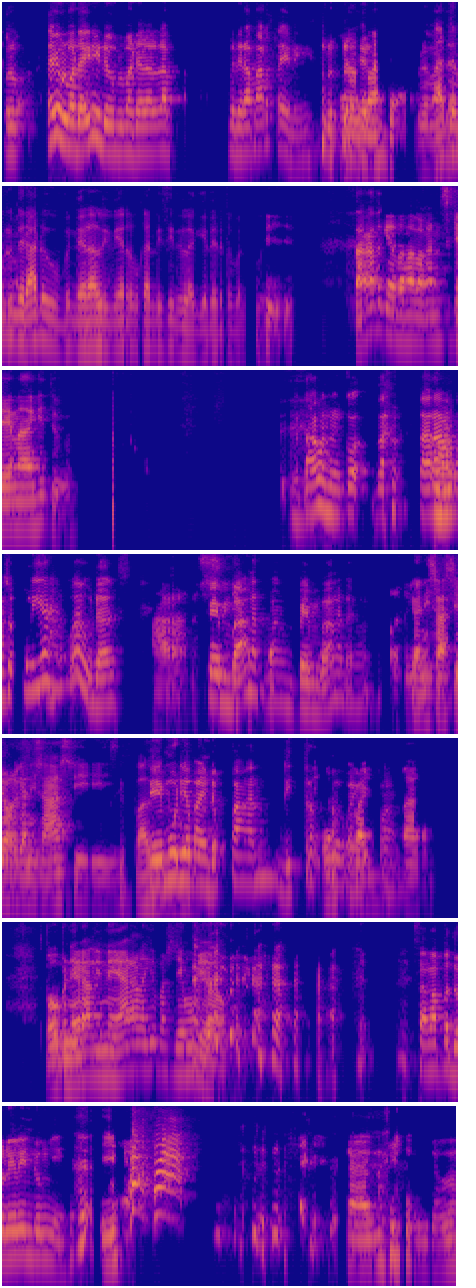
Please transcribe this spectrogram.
belum tapi belum ada ini dong belum ada lap- bendera partai nih belum belum ada ada belum ada Ada belum bendera, aduh bendera linear bukan di sini lagi dari temen gue. Iya. Tara tuh kayak abang-abangan skena gitu ketahuan kok Ta- Tara masuk kuliah wah udah. Bem banget bang. Bem banget organisasi-organisasi. Demo dia paling depan di truk tuh paling paling depan. depan. bawa bendera linear lagi pas demo ya sama peduli lindungi. Nah,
